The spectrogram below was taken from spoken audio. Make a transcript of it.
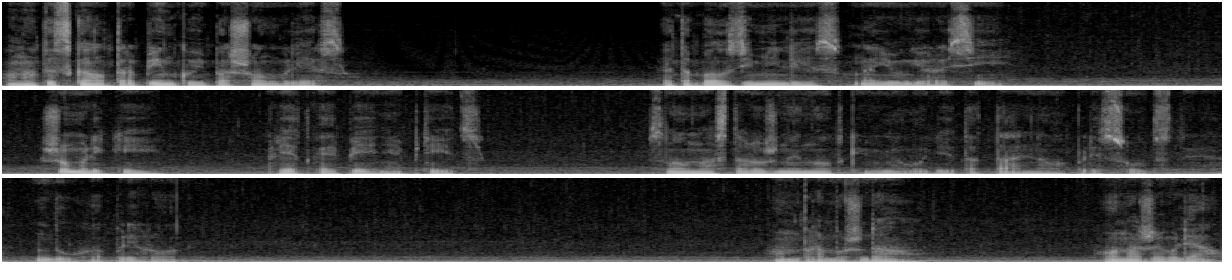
Он отыскал тропинку и пошел в лес – это был зимний лес на юге России. Шум реки, редкое пение птиц, словно осторожные нотки в мелодии тотального присутствия духа природы. Он пробуждал, он оживлял.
